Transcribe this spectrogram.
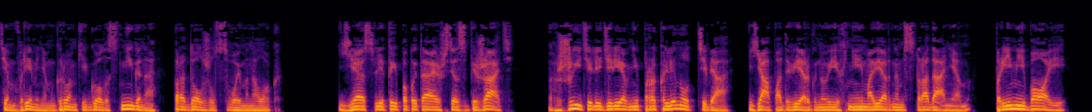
Тем временем громкий голос Нигана продолжил свой монолог. «Если ты попытаешься сбежать, жители деревни проклянут тебя, я подвергну их неимоверным страданиям. Прими бой,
